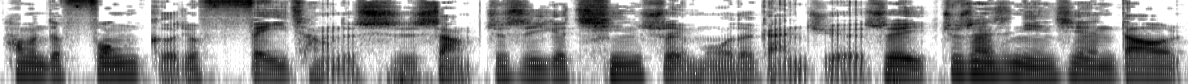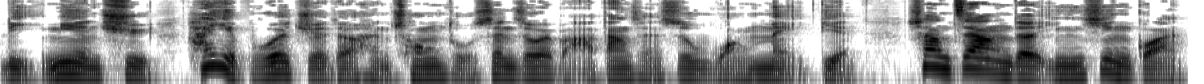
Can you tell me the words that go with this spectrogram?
他们的风格就非常的时尚，就是一个清水模的感觉。所以就算是年轻人到里面去，他也不会觉得很冲突，甚至会把它当成是完美店。像这样的银杏馆，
